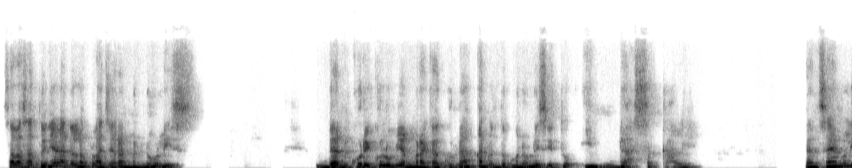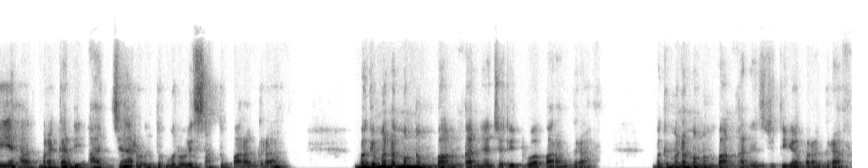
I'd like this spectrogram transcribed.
Salah satunya adalah pelajaran menulis. Dan kurikulum yang mereka gunakan untuk menulis itu indah sekali. Dan saya melihat mereka diajar untuk menulis satu paragraf, bagaimana mengembangkannya jadi dua paragraf, bagaimana mengembangkannya jadi tiga paragraf,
